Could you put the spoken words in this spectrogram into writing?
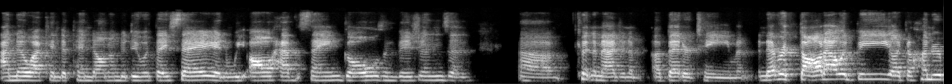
I know I can depend on them to do what they say, and we all have the same goals and visions. And um, couldn't imagine a, a, better team. And never thought I would be like 100%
